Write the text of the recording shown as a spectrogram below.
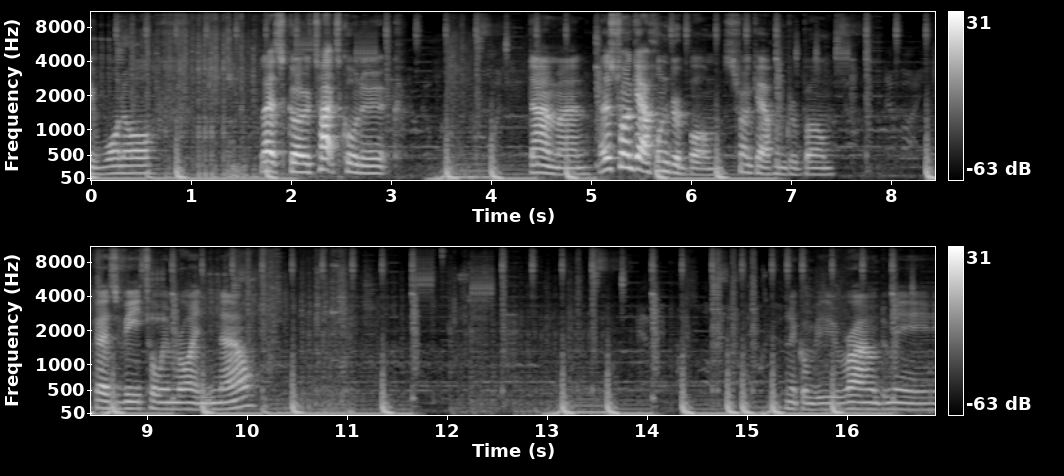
Only one off. Let's go. Tactical nuke. Damn, man. Let's try and get a 100 bomb. Let's try and get a 100 bomb. Okay, let's VTOL right now. And it's gonna be around me.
